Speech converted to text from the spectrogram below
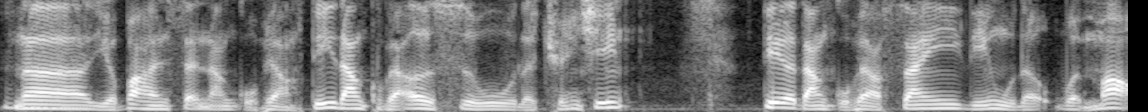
那有包含三档股票，第一档股票二四五五的全新，第二档股票三一零五的稳懋，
